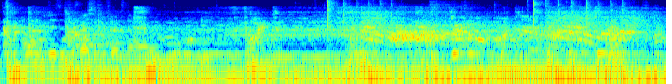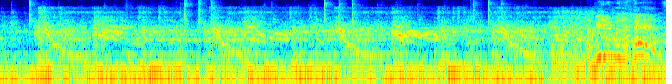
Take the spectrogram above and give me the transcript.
I want to do the prison fit now. Beat him with the heads.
